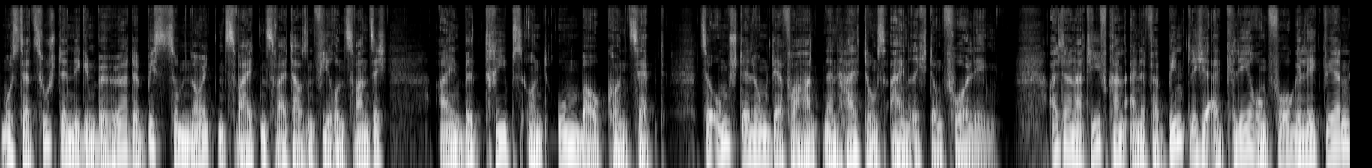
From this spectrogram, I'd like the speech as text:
muss der zuständigen Behörde bis zum 9.2.2024 ein Betriebs- und Umbaukonzept zur Umstellung der vorhandenen Haltungseinrichtung vorlegen. Alternativ kann eine verbindliche Erklärung vorgelegt werden,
